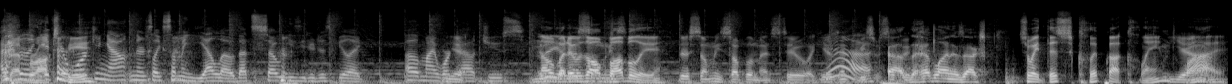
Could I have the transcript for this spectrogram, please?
I is that feel like if you're pee? working out and there's like something yellow, that's so easy to just be like, oh, my workout juice. No, Yeah, but it was so all many- bubbly. There's so many supplements too. Like he doesn't have to be specific. Uh, the headline is actually So wait, this clip got claimed? Yeah. Why?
